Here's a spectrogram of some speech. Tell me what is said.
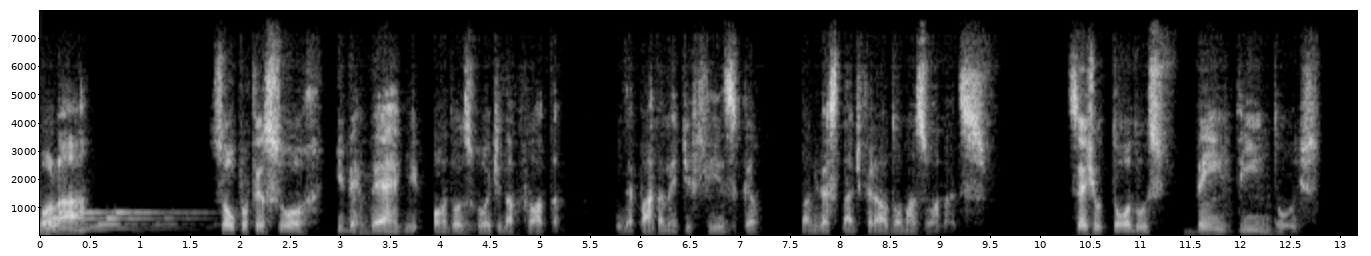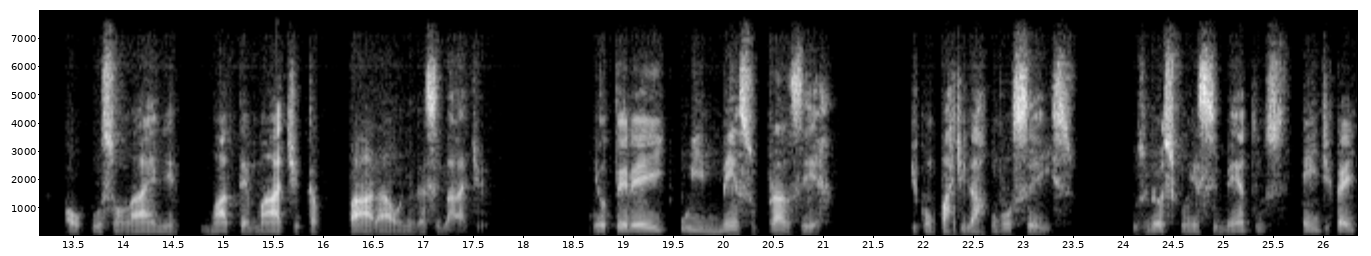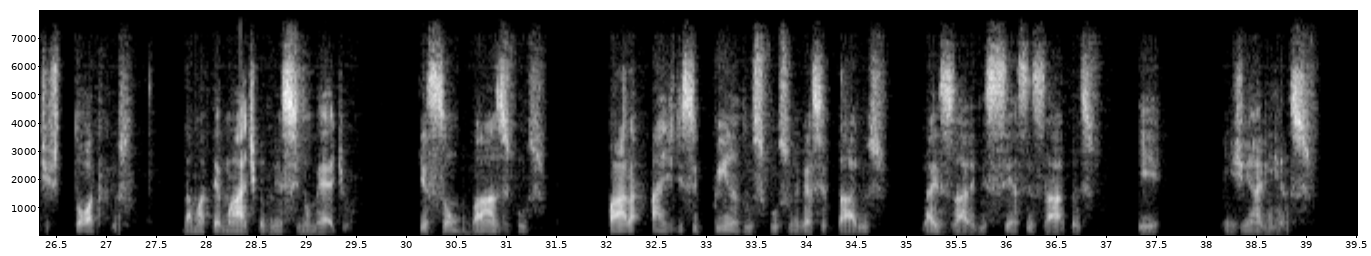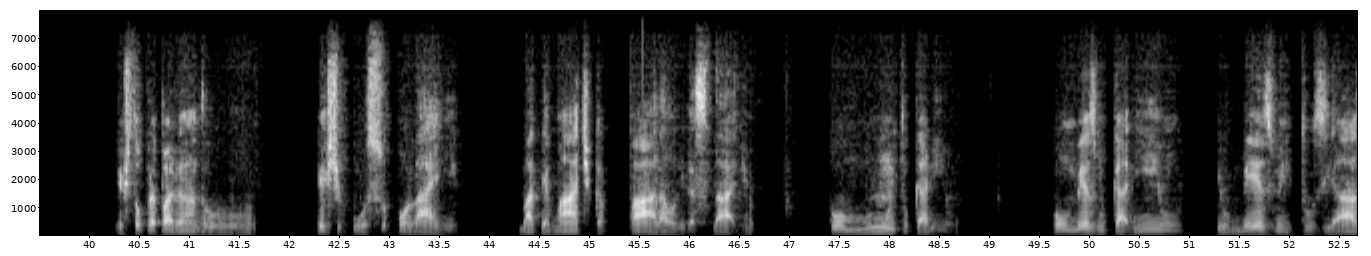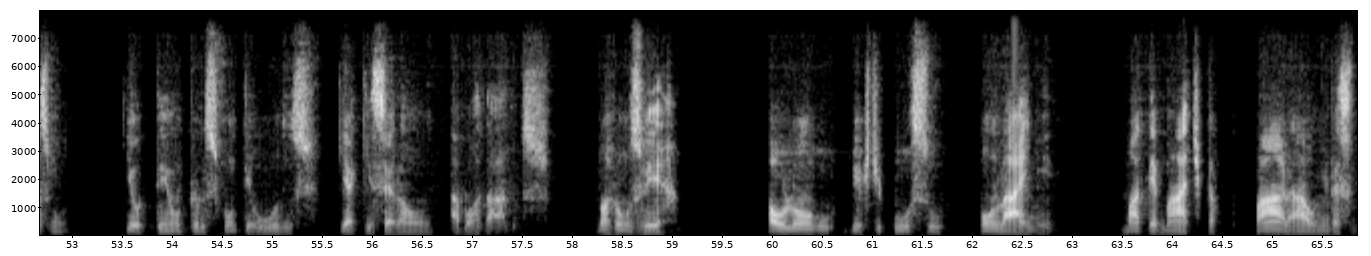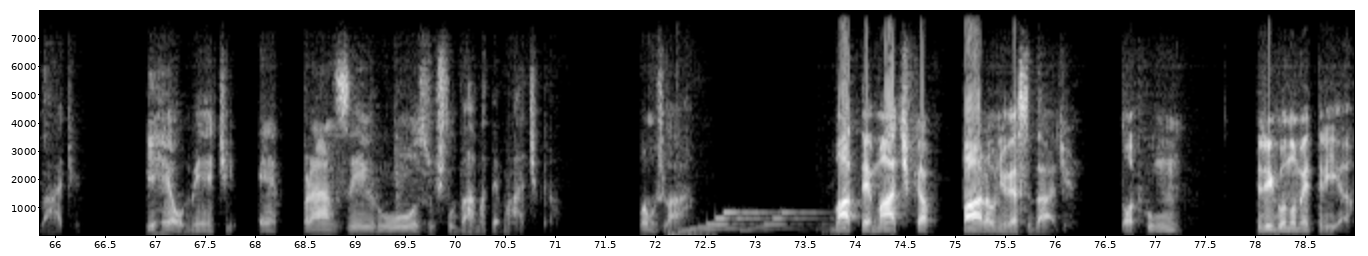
Olá, sou o professor Idenberg Ordosgold da Frota, do Departamento de Física da Universidade Federal do Amazonas. Sejam todos bem-vindos ao curso online Matemática para a Universidade. Eu terei o imenso prazer de compartilhar com vocês os meus conhecimentos em diferentes tópicos da matemática do ensino médio, que são básicos para as disciplinas dos cursos universitários nas áreas de ciências exatas e engenharias. Estou preparando este curso online, Matemática para a Universidade, com muito carinho, com o mesmo carinho e o mesmo entusiasmo que eu tenho pelos conteúdos que aqui serão abordados. Nós vamos ver ao longo deste curso online Matemática para a Universidade, que realmente é prazeroso estudar matemática. Vamos lá. Matemática para a Universidade. Tópico 1: Trigonometria.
